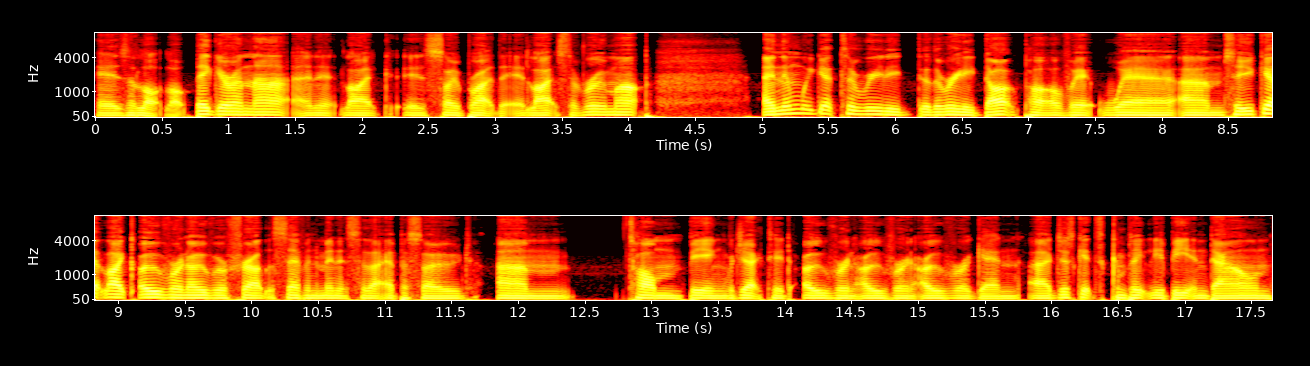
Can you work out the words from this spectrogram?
is a lot lot bigger than that, and it like is so bright that it lights the room up and then we get to really the really dark part of it where um so you get like over and over throughout the seven minutes of that episode um Tom being rejected over and over and over again uh, just gets completely beaten down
